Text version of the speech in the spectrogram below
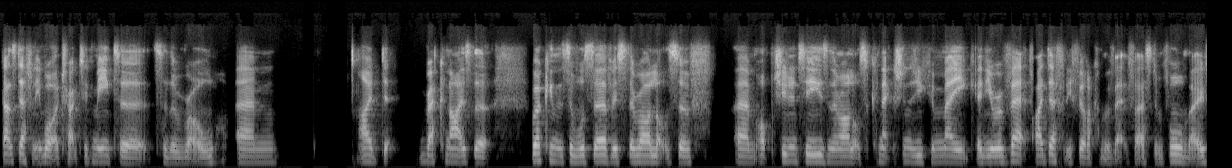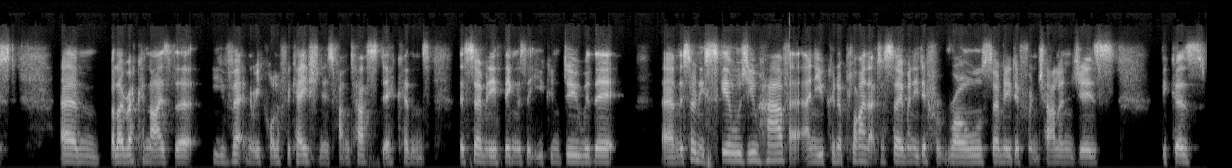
that's definitely what attracted me to, to the role. Um, I recognize that working in the civil service, there are lots of um, opportunities and there are lots of connections you can make. And you're a vet. I definitely feel like I'm a vet first and foremost. Um, but I recognize that your veterinary qualification is fantastic and there's so many things that you can do with it. Um, there's so many skills you have, and you can apply that to so many different roles, so many different challenges because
